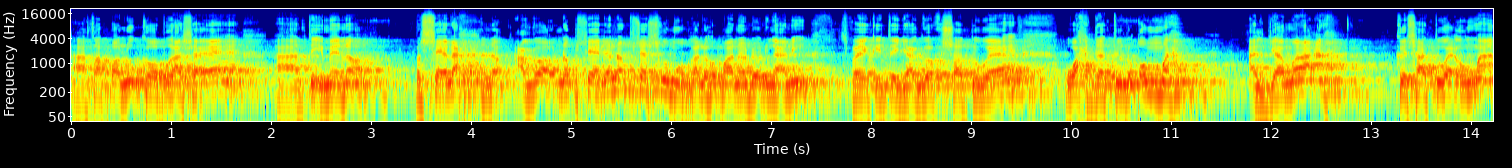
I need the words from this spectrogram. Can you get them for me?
uh, siapa luka perasaan uh, tik nak pesan lah. Nak, agak nak pesan dan nak pesan semua. Kalau mana duduk dengan ni supaya kita jaga kesatuan wahdatul ummah al-jamaah kesatuan umat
